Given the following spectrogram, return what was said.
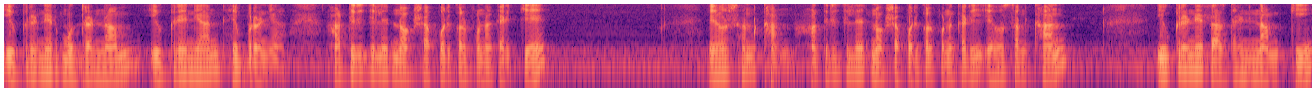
ইউক্রেনের মুদ্রার নাম ইউক্রেনিয়ান হেব্রোনিয়া। হাতির জেলের নকশা পরিকল্পনাকারী কে? এহসান খান, হাতির জেলের নকশা পরিকল্পনাকারী এহসান খান, ইউক্রেনের রাজধানীর নাম কি?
